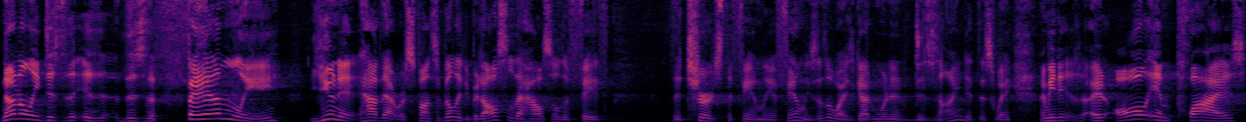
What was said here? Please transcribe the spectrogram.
not only does the, is, does the family unit have that responsibility, but also the household of faith, the church, the family of families. Otherwise, God wouldn't have designed it this way. I mean, it, it all implies,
